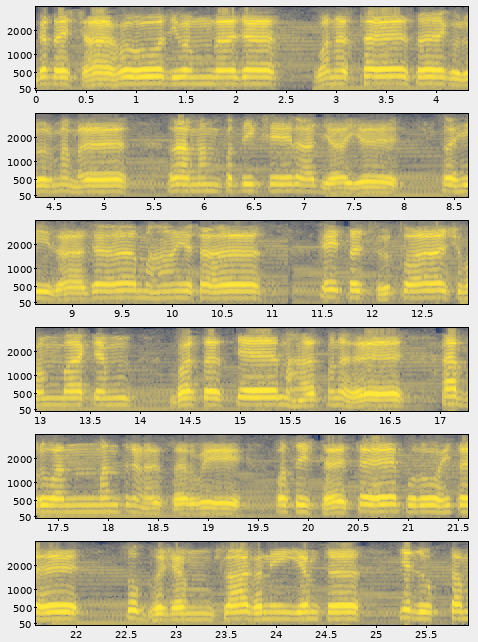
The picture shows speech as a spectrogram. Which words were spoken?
गतश्चाहो दिवं राजा। वनस्थ स गुरुर्मम। रामं प्रतीक्षे राज्याय स हि राजा महायशः एतत् श्रुत्वा शुभं वाक्यं भरतस्य महात्मनः। अब्रुवन् मन्त्रिणः सर्वे वसिष्ठश्च पुरोहितः। सुभृशं श्लाघनीयं च यदुक्तं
